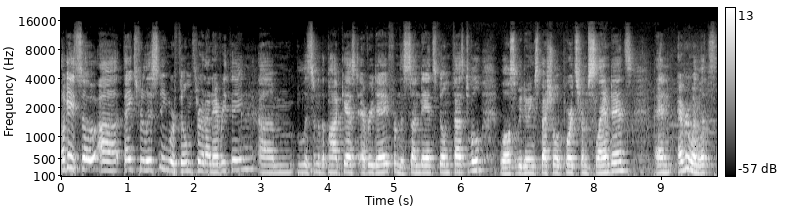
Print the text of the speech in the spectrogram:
Okay, so uh, thanks for listening. We're Film Threat on everything. Um, listen to the podcast every day from the Sundance Film Festival. We'll also be doing special reports from Slamdance. And everyone, let's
